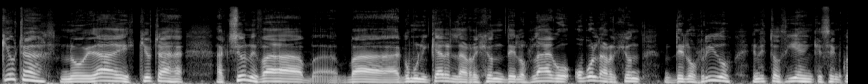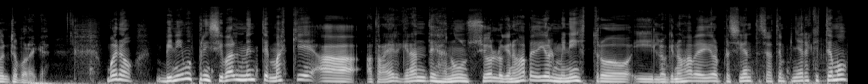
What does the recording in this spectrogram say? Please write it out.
¿Qué, otras novedades, qué otras acciones va, a comunicar en la región de los lagos o la región de los ríos en estos días en que se encuentra por acá? Bueno, vinimos principalmente más que a, a, traer grandes anuncios, lo que nos ha pedido el ministro y lo que nos ha pedido el presidente Sebastián Piñera es que estemos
